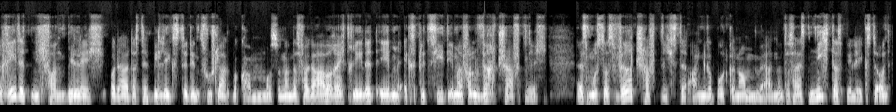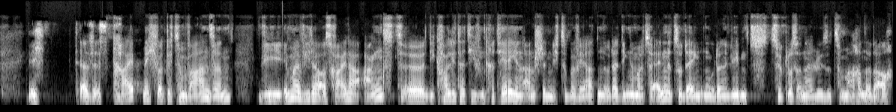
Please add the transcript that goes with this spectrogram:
redet nicht von billig oder dass der Billigste den Zuschlag bekommen muss, sondern das Vergaberecht redet eben explizit immer von wirtschaftlich. Es muss das wirtschaftlichste Angebot genommen werden. Und das heißt nicht das billigste. Und ich also es treibt mich wirklich zum Wahnsinn, wie immer wieder aus reiner Angst äh, die qualitativen Kriterien anständig zu bewerten oder Dinge mal zu Ende zu denken oder eine Lebenszyklusanalyse zu machen oder auch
